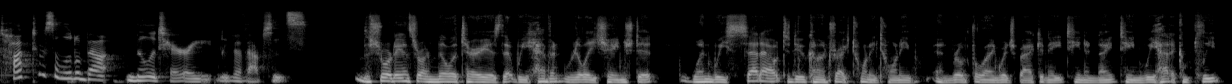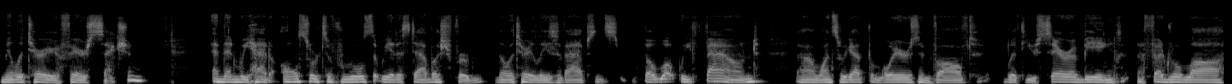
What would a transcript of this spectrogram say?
Talk to us a little about military leave of absence. The short answer on military is that we haven't really changed it. When we set out to do contract 2020 and wrote the language back in 18 and 19 we had a complete military affairs section. And then we had all sorts of rules that we had established for military leaves of absence. But what we found uh, once we got the lawyers involved, with USERRA being a federal law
